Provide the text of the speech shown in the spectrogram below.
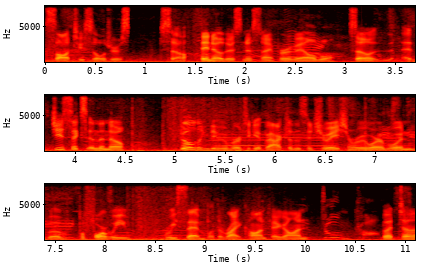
saw two soldiers, so they know there's no sniper available. So uh, G6 in the know, building the Uber to get back to the situation where we were when before we reset and put the right config on. But uh,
